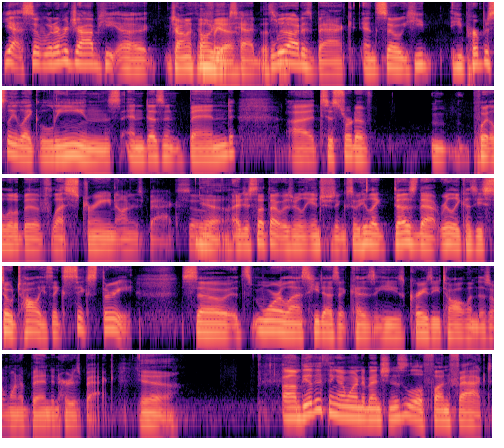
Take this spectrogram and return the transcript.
Yeah. So whatever job he, uh, Jonathan Oh, Frakes yeah, had, blew right. out his back, and so he he purposely like leans and doesn't bend, uh, to sort of put a little bit of less strain on his back. So Yeah. I just thought that was really interesting. So he like does that really because he's so tall. He's like six three. So it's more or less he does it because he's crazy tall and doesn't want to bend and hurt his back. Yeah. Um, the other thing I wanted to mention is a little fun fact,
